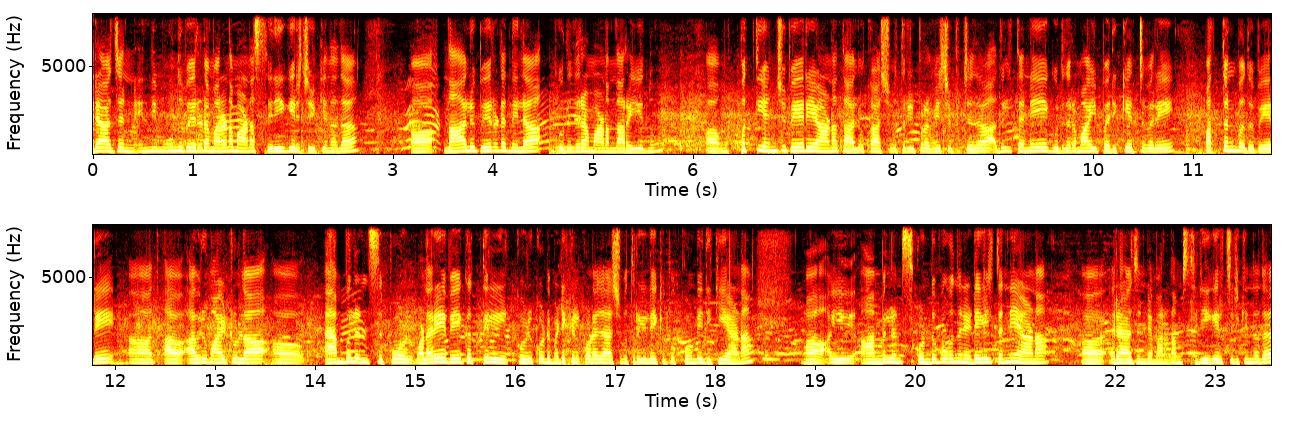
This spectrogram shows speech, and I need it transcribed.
രാജൻ എന്നീ മൂന്ന് പേരുടെ മരണമാണ് സ്ഥിരീകരിച്ചിരിക്കുന്നത്. നാലു പേരുടെ നില ഗുരുതരമാണെന്ന് അറിയുന്നു ആ, മുപ്പത്തിയഞ്ച് പേരെയാണ് താലൂക്ക് ആശുപത്രിയിൽ പ്രവേശിപ്പിച്ചത്. അതിൽ തന്നെ ഗുരുതരമായി പരിക്കേറ്റവരെ പത്തൊൻപത് പേരെ അവരുമായിട്ടുള്ള ആംബുലൻസ് ഇപ്പോൾ വളരെ വേഗത്തിൽ കോഴിക്കോട് മെഡിക്കൽ കോളേജ് ആശുപത്രിയിലേക്ക് പൊയ്ക്കൊണ്ടിരിക്കുകയാണ്. ഈ ആംബുലൻസ് കൊണ്ടുപോകുന്നതിനിടയിൽ തന്നെയാണ് രാജന്റെ മരണം സ്ഥിരീകരിച്ചിരിക്കുന്നത്.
